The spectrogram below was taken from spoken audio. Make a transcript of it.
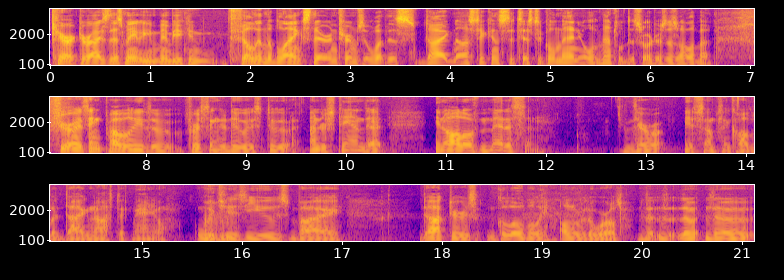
characterized this. Maybe maybe you can fill in the blanks there in terms of what this diagnostic and statistical manual of mental disorders is all about. Sure. I think probably the first thing to do is to understand that in all of medicine, there is something called a diagnostic manual, which Mm-hmm. is used by doctors globally, all over the world. The, the, the,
